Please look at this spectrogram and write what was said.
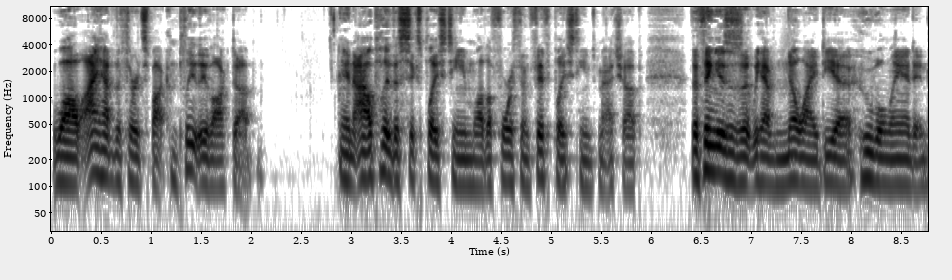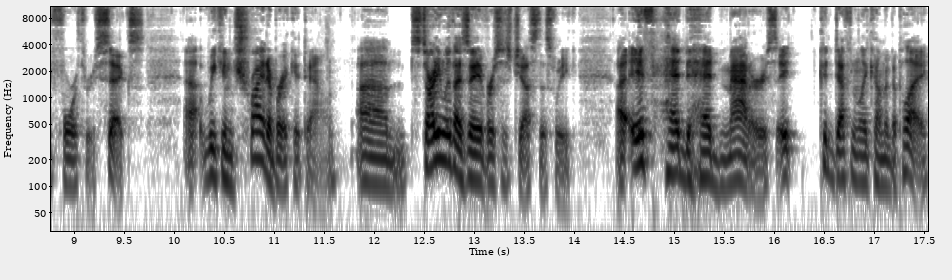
while I have the third spot completely locked up. And I'll play the sixth place team while the fourth and fifth place teams match up. The thing is, is that we have no idea who will land in four through six. Uh, we can try to break it down. Um, starting with Isaiah versus Jess this week. Uh, if head to head matters, it could definitely come into play.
